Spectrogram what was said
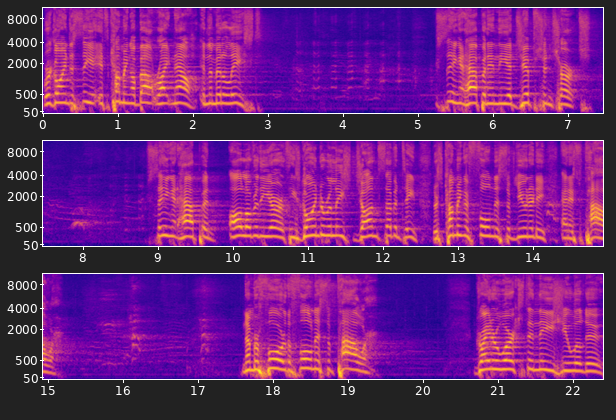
We're going to see it. It's coming about right now in the Middle East. We're seeing it happen in the Egyptian church. seeing it happen all over the earth. He's going to release John 17. There's coming a fullness of unity and its power. Number four, the fullness of power. Greater works than these you will do.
